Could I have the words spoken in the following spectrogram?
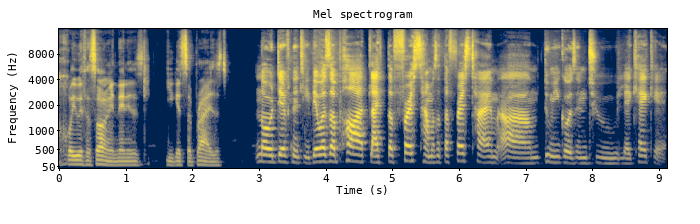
with a song and then you get surprised. No, definitely. There was a part like the first time was it the first time um Tumi goes into Lekeke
